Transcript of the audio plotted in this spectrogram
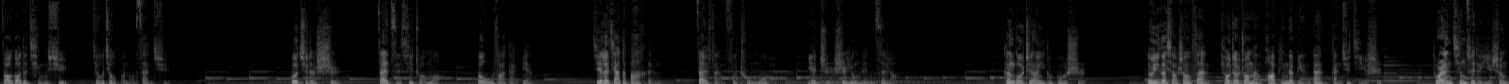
糟糕的情绪久久不能散去，过去的事，再仔细琢磨，都无法改变。结了痂的疤痕，再反复触摸，也只是庸人自扰。看过这样一个故事，有一个小商贩挑着装满花瓶的扁担赶去集市，突然清脆的一声，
